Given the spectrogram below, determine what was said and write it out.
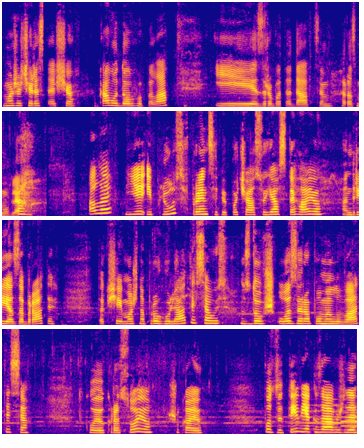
Може через те, що каву довго пила і з роботодавцем розмовляла. Але є і плюс, в принципі, по часу я встигаю Андрія забрати. Так ще й можна прогулятися ось вздовж озера, помилуватися такою красою. Шукаю позитив, як завжди.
